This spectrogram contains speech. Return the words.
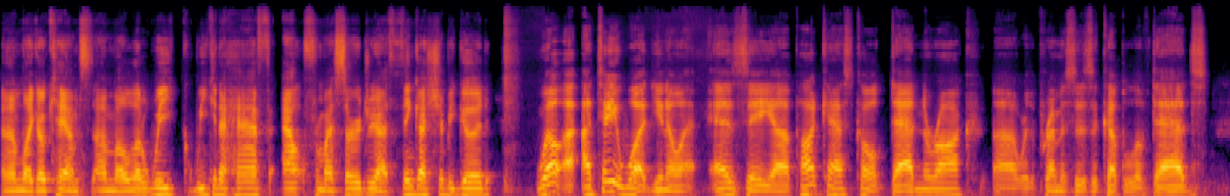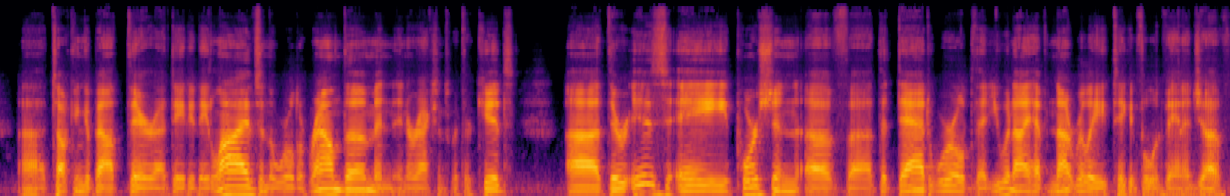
And I'm like, okay, I'm I'm a little week, week and a half out from my surgery. I think I should be good. Well, I, I tell you what, you know, as a uh, podcast called Dad in the Rock, uh, where the premise is a couple of dads uh, talking about their day to day lives and the world around them and interactions with their kids, uh, there is a portion of uh, the dad world that you and I have not really taken full advantage of.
